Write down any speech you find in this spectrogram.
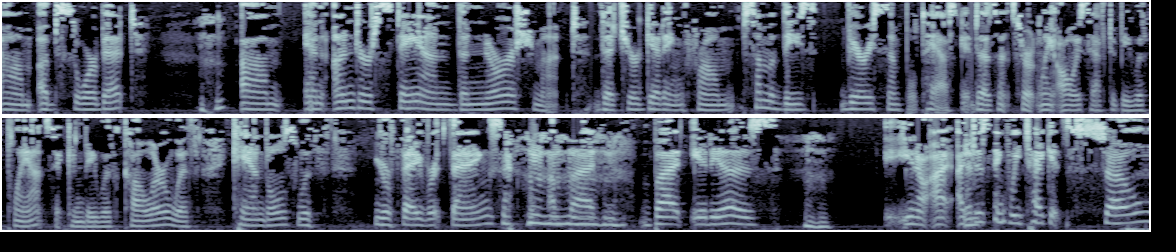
um, absorb it um, and understand the nourishment that you're getting from some of these very simple tasks. It doesn't certainly always have to be with plants. It can be with color, with candles, with your favorite things. but but it is, you know, I, I And- just think we take it so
